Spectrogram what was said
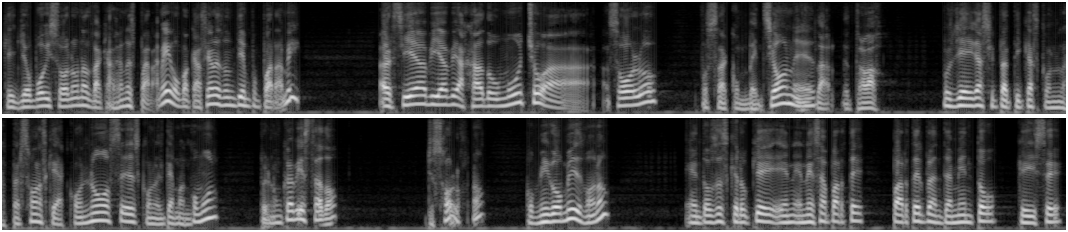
que yo voy solo unas vacaciones para mí, o vacaciones un tiempo para mí. A ver, si había viajado mucho a, solo, pues a convenciones. de trabajo. Pues llegas y platicas con las personas que ya conoces, con el tema común, pero nunca había estado yo solo, ¿no? Conmigo mismo, ¿no? Entonces creo que en, esa parte, parte del planteamiento que hice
